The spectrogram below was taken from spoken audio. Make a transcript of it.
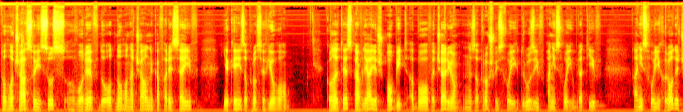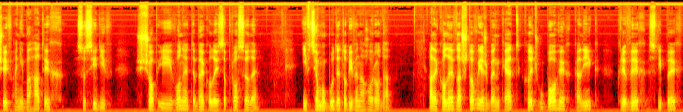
Того часу Ісус говорив до одного начальника фарисеїв, який запросив його. Коли ти справляєш обід або вечерю, не запрошуй своїх друзів, ані своїх братів, ані своїх родичів, ані багатих сусідів, щоб і вони тебе колись запросили, і в цьому буде тобі винагорода. Але коли влаштовуєш бенкет, клич убогих, калік, кривих, сліпих,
